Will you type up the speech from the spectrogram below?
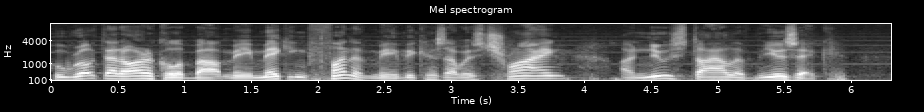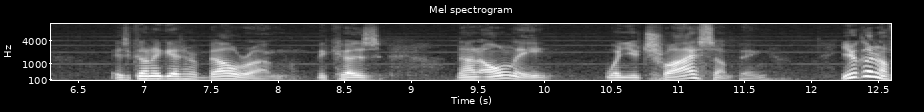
who wrote that article about me, making fun of me because I was trying a new style of music, is going to get her bell rung because not only when you try something, you're going to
